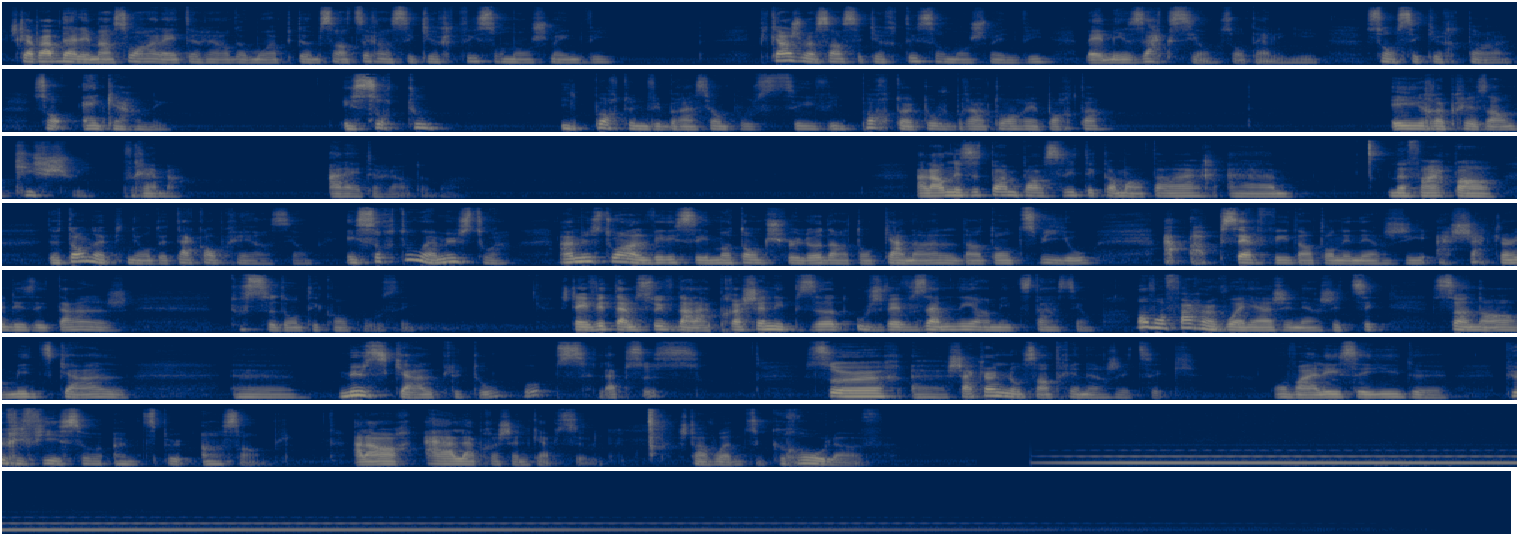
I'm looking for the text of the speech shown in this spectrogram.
Je suis capable d'aller m'asseoir à l'intérieur de moi puis de me sentir en sécurité sur mon chemin de vie. Puis quand je me sens en sécurité sur mon chemin de vie, bien, mes actions sont alignées, sont sécuritaires, sont incarnées. Et surtout, ils portent une vibration positive, ils portent un taux vibratoire important. Et ils représentent qui je suis vraiment à l'intérieur de moi. Alors, n'hésite pas à me passer tes commentaires, à me faire part de ton opinion, de ta compréhension. Et surtout, amuse-toi. Amuse-toi à enlever ces motons de cheveux-là dans ton canal, dans ton tuyau, à observer dans ton énergie, à chacun des étages, tout ce dont tu es composé. Je t'invite à me suivre dans la prochaine épisode où je vais vous amener en méditation. On va faire un voyage énergétique, sonore, médical, euh, musical plutôt. Oups, lapsus. Sur euh, chacun de nos centres énergétiques. On va aller essayer de purifier ça un petit peu ensemble. Alors, à la prochaine capsule. Je t'envoie du gros love.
